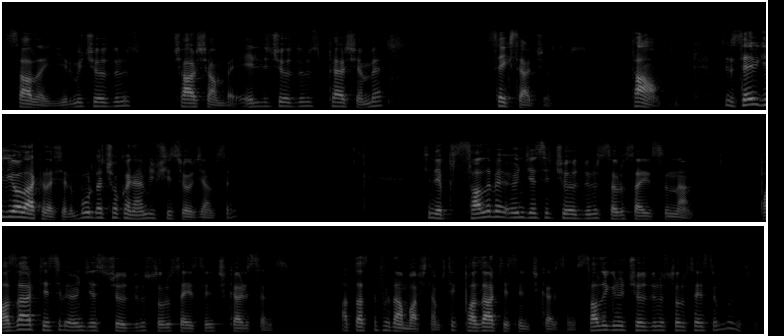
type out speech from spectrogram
Salı 20 çözdünüz. Çarşamba 50 çözdünüz. Perşembe 80 çözdünüz. Tamam. Şimdi sevgili yol arkadaşlarım burada çok önemli bir şey söyleyeceğim size. Şimdi salı ve öncesi çözdüğünüz soru sayısından pazartesi ve öncesi çözdüğünüz soru sayısını çıkarırsanız hatta sıfırdan başlamıştık. Pazartesini çıkarırsanız salı günü çözdüğünüz soru sayısını bulur musunuz?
